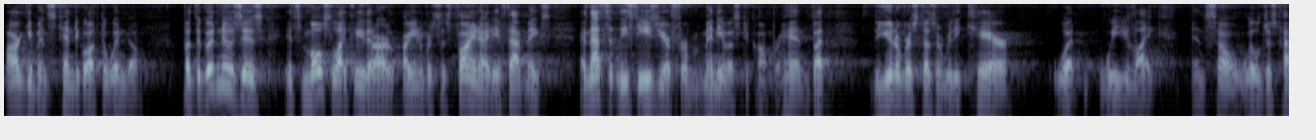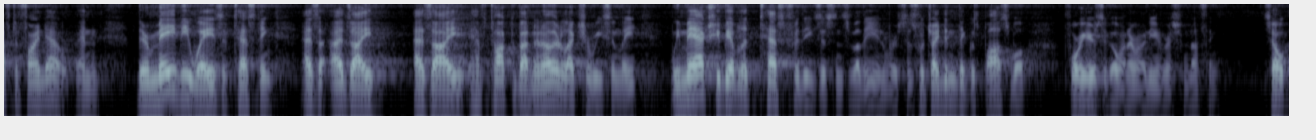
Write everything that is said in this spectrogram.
arguments tend to go out the window. But the good news is it's most likely that our, our universe is finite if that makes, and that's at least easier for many of us to comprehend. But the universe doesn't really care what we like. And so we'll just have to find out. And there may be ways of testing. As, as, I, as I have talked about in another lecture recently, we may actually be able to test for the existence of other universes, which I didn't think was possible four years ago when I wrote a universe from nothing. So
